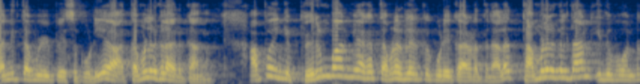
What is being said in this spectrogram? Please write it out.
தனித்தமிழ் பேசக்கூடிய தமிழர்களாக இருக்காங்க. அப்போ இங்கே பெரும்பான்மையாக தமிழர்கள் இருக்கக்கூடிய காரணத்தினால தமிழர்கள் தான் இது போன்ற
